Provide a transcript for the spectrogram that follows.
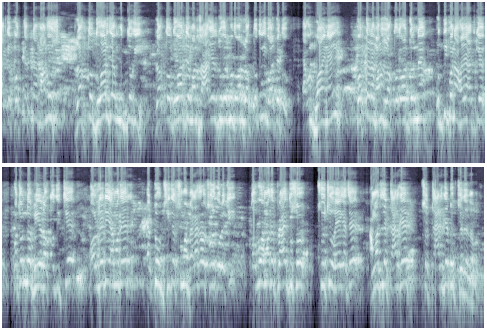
আজকে প্রত্যেকটা মানুষ রক্ত দেওয়ার যে উদ্যোগী রক্ত দেওয়ার যে মানুষ, আগের যুগের মতো মানুষ রক্ত দিলেই ভয় পেত। এখন ভয় নেই। প্রত্যেকটা মানুষ রক্ত দেওয়ার জন্য উদ্দীপনা হয়ে আজকে প্রচণ্ড ভিড়ে রক্ত দিচ্ছে। অলরেডি আমাদের একটু শীতের সময় বেলা করা শুরু করেছি তবু আমাদের প্রায় দুশো ছুঁচু হয়ে গেছে। আমাদের যে টার্গেট সে টার্গেট হচ্ছে যাবে আমাদের।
